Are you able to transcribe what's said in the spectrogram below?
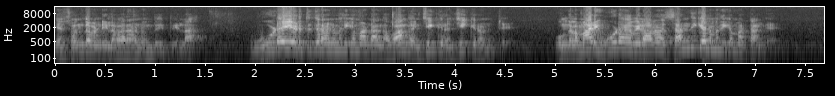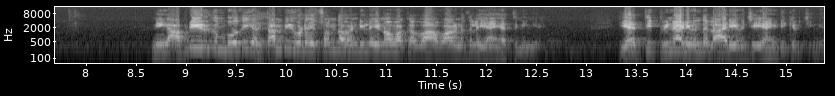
என் சொந்த வண்டியில் வர அனுமதிப்பீங்களா ஊடக எடுத்துக்கிற அனுமதிக்க மாட்டாங்க. வாங்க சீக்கிரம் சீக்கிரம்ட்டு உங்களை மாதிரி ஊடகவியலாளர் சந்திக்க அனுமதிக்க மாட்டாங்க. நீங்கள் அப்படி இருக்கும்போது என் தம்பியுடைய சொந்த வண்டியில் இனோவா வா வாகனத்தில் ஏன் ஏற்றுனீங்க ஏற்றி பின்னாடி வந்து லாரியை வச்சு ஏன் இடிக்க வச்சீங்க?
